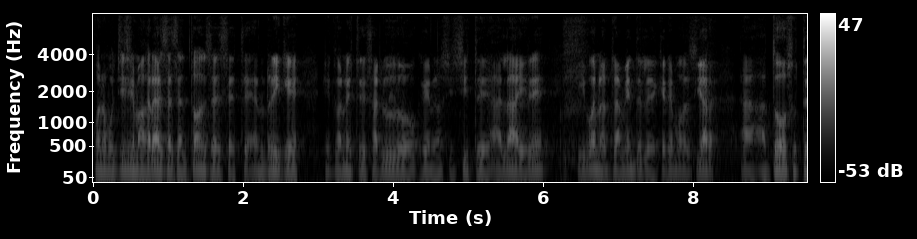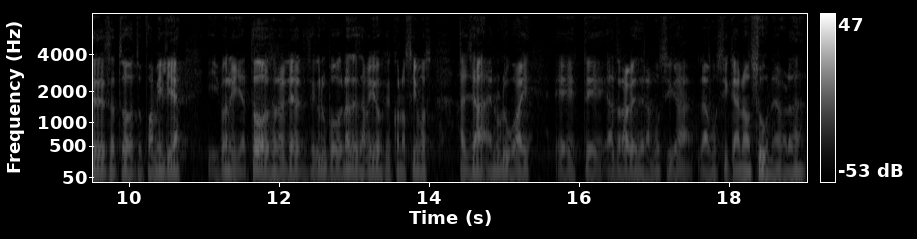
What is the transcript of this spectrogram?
Bueno, muchísimas gracias entonces, este, Enrique, eh, con este saludo que nos hiciste al aire. Y bueno, también te le queremos desear a, a todos ustedes, a toda tu familia y bueno, y a todos en realidad ese grupo de grandes amigos que conocimos allá en Uruguay, este, a través de la música, la música nos une, ¿verdad?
